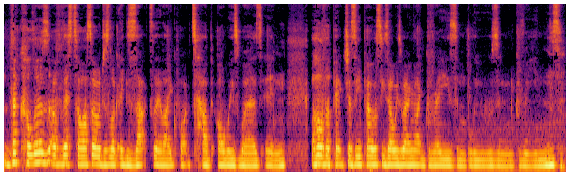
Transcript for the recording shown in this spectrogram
the colours of this torso just look exactly like what Tab always wears in all the pictures he posts, he's always wearing like greys and blues and greens.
